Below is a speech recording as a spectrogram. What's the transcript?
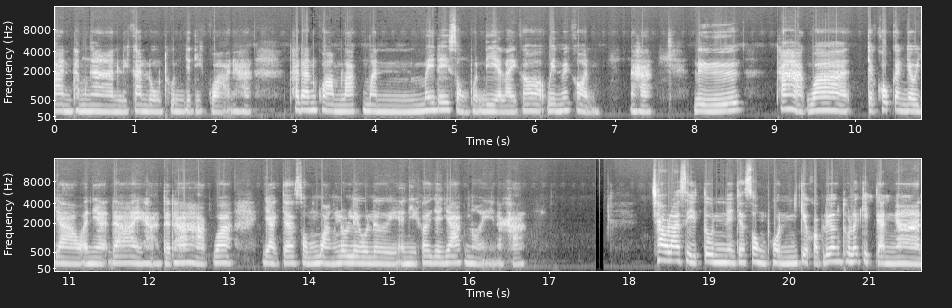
การทำงานหรือการลงทุนจะดีกว่านะคะ ถ้าด้านความรักมันไม่ได้ส่งผลดีอะไรก็เว้นไว้ก่อนนะคะ หรือถ้าหากว่า จะคบกันยาวๆ อันเนี้ยได้ค่ะ แต่ถ้าหากว่าอยากจะสมหวังเร็วๆเลย อันนี้ก็จะยากหน่อยนะคะ ชาวราศีตุลเนี่ยจะส่งผลเกี่ยวกับเรื่องธุรกิจการงาน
